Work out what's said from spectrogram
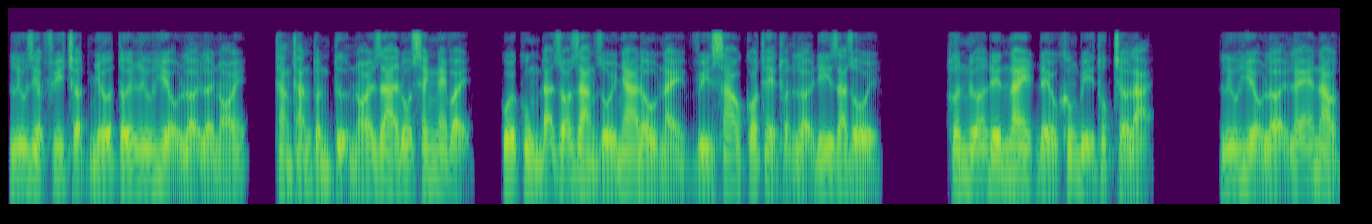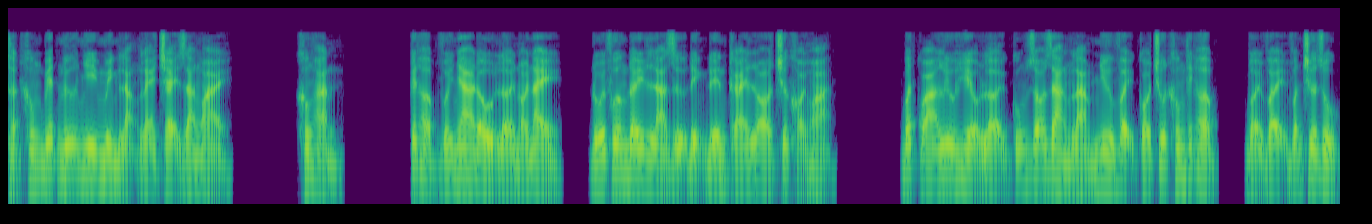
lưu diệp phi chợt nhớ tới lưu hiệu lợi lời nói, thẳng thắn tuần tự nói ra đỗ xanh ngay vậy, cuối cùng đã rõ ràng rồi nha đầu này vì sao có thể thuận lợi đi ra rồi. Hơn nữa đến nay đều không bị thúc trở lại lưu hiệu lợi lẽ nào thật không biết nữ nhi mình lặng lẽ chạy ra ngoài? Không hẳn. Kết hợp với nha đầu lời nói này, đối phương đây là dự định đến cái lo trước khỏi họa. Bất quá lưu hiệu lợi cũng rõ ràng làm như vậy có chút không thích hợp, bởi vậy vẫn chưa dục,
